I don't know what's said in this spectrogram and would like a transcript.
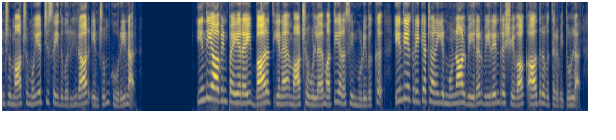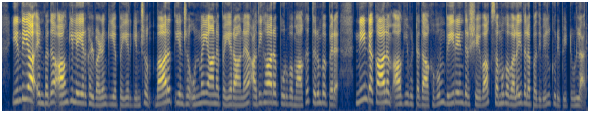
என்று மாற்ற முயற்சி செய்து வருகிறார் என்றும் கூறினார். இந்தியாவின் பெயரை பாரத் என மாற்றவுள்ள மத்திய அரசின் முடிவுக்கு இந்திய கிரிக்கெட் அணியின் முன்னாள் வீரர் வீரேந்திர ஷெவாக் ஆதரவு தெரிவித்துள்ளார். இந்தியா என்பது ஆங்கிலேயர்கள் வழங்கிய பெயர் என்றும் பாரத் என்ற உண்மையான பெயரான அதிகாரப்பூர்வமாக திரும்பப் பெற நீண்ட காலம் ஆகிவிட்டதாகவும் வீரேந்திர ஷேவாக் சமூக வலைதள பதிவில் குறிப்பிட்டுள்ளார்.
